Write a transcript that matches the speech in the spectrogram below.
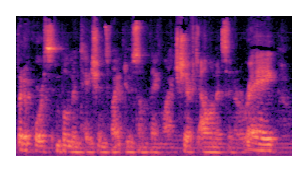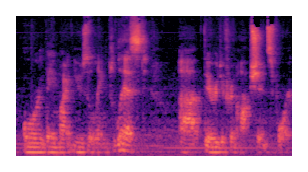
But of course, implementations might do something like shift elements in an array, or they might use a linked list. Uh, there are different options for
